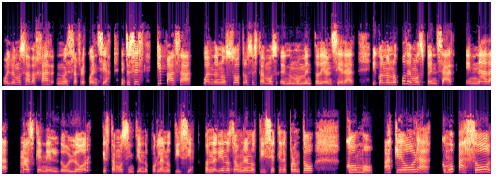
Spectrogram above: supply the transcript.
volvemos a bajar nuestra frecuencia. Entonces, ¿qué pasa cuando nosotros estamos en un momento de ansiedad y cuando no podemos pensar en nada más que en el dolor que estamos sintiendo por la noticia? Cuando alguien nos da una noticia que de pronto, ¿cómo? ¿A qué hora? ¿Cómo pasó?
